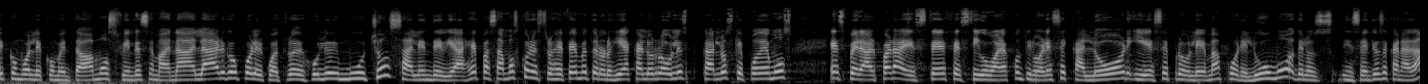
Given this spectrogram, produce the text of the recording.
y como le comentábamos, fin de semana largo por el 4 de julio y muchos salen de viaje. Pasamos con nuestro jefe de meteorología, Carlos Robles. Carlos, ¿qué podemos esperar para este festivo? ¿Van a continuar ese calor y ese problema por el humo de los incendios de Canadá?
